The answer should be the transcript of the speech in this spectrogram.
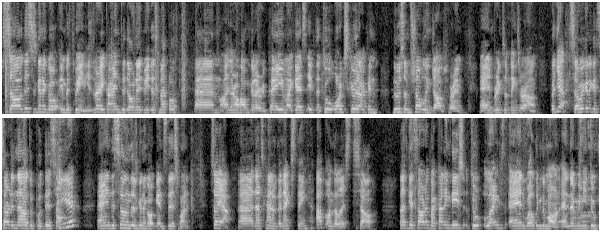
So this is gonna go in between. He's very kind to donate me this metal. Um, I don't know how I'm gonna repay him. I guess if the tool works good, I can do some shoveling jobs for him and bring some things around. But yeah, so we're gonna get started now to put this here and the cylinder is gonna go against this one. So yeah, uh, that's kind of the next thing up on the list. So let's get started by cutting these to length and welding them on. And then we need to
